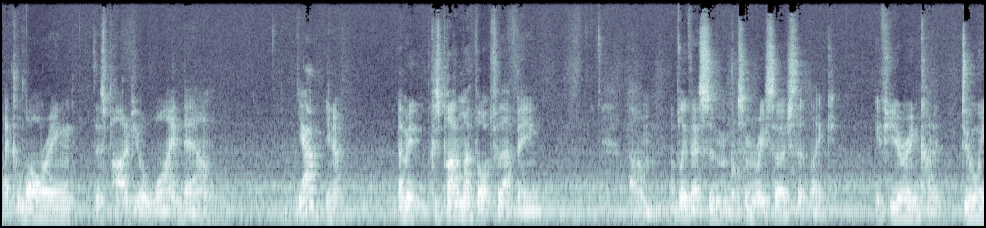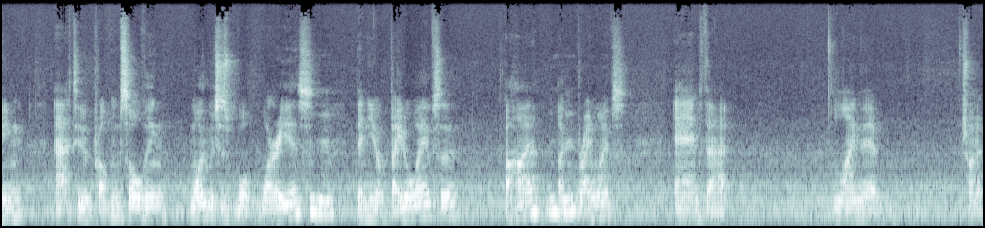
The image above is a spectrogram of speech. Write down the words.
like lowering this part of your wind down? Yeah. You know, I mean, because part of my thought for that being, um, I believe there's some some research that like, if you're in kind of doing active problem solving mode, which is what worry is, Mm-hmm. Then your beta waves are, are higher, like Mhm. brain waves, and that lying there trying to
